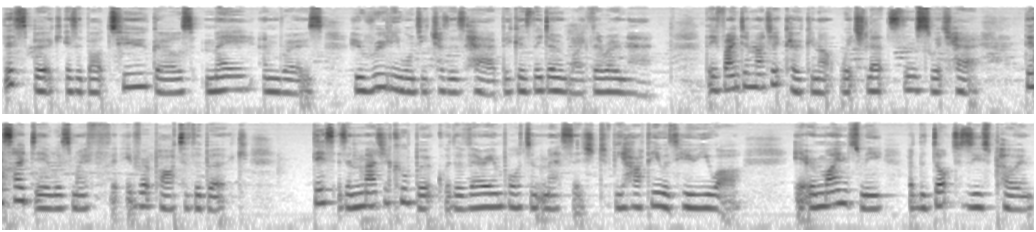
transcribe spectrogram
This book is about two girls, May and Rose, who really want each other's hair because they don't like their own hair. They find a magic coconut which lets them switch hair. This idea was my favourite part of the book. This is a magical book with a very important message to be happy with who you are. It reminds me of the Dr. Seuss poem,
